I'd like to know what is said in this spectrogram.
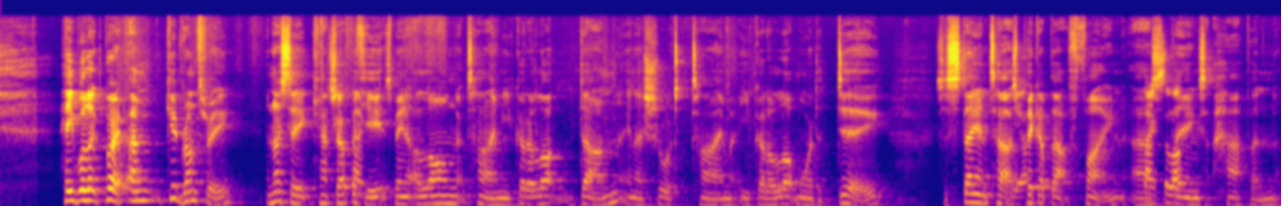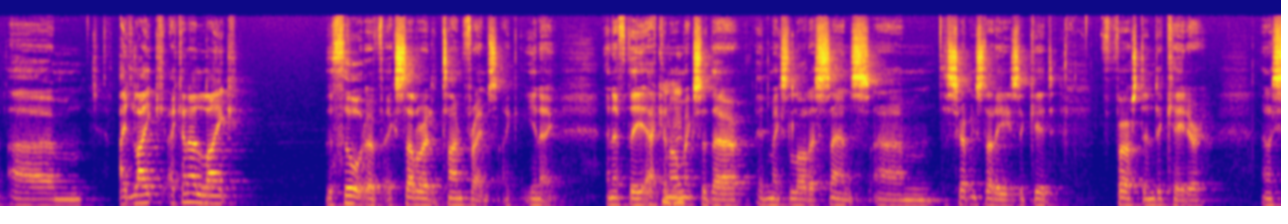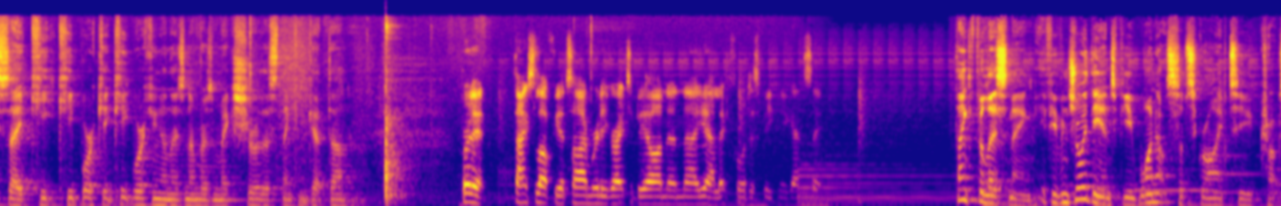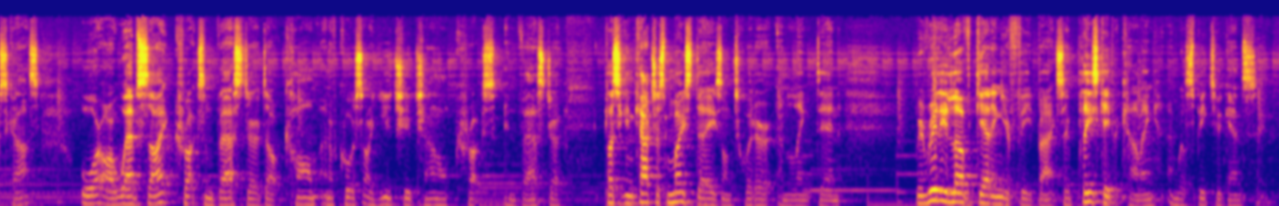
Hey, well, look, Bert, um, good run through. Nice to catch up with you. It's been a long time. You've got a lot done in a short time. You've got a lot more to do. So stay in touch. Yep. Pick up that phone as things happen. Um, I like. I kind of like the thought of accelerated timeframes. Like you know, and if the economics mm-hmm. are there, it makes a lot of sense. Um, the scoping study is a good first indicator. And I say, keep keep working, keep working on those numbers, and make sure this thing can get done. Brilliant. Thanks a lot for your time. Really great to be on, and uh, yeah, look forward to speaking again soon. Thank you for listening. If you've enjoyed the interview, why not subscribe to Cruxcast? or our website, cruxinvestor.com, and of course our YouTube channel, Crux Investor. Plus, you can catch us most days on Twitter and LinkedIn. We really love getting your feedback, so please keep it coming, and we'll speak to you again soon.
